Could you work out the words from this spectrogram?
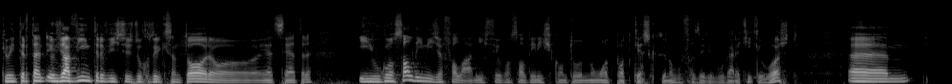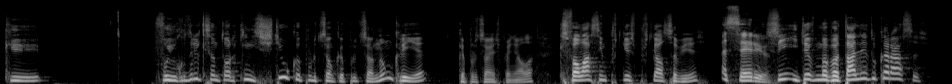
que eu, entretanto, eu já vi entrevistas do Rodrigo Santoro, etc. E o Gonçalo Diniz a falar, isto foi o Gonçalo Diniz que contou num outro podcast que eu não vou fazer divulgar aqui, que eu gosto, ahm, que foi o Rodrigo Santoro que insistiu com a produção, que a produção não queria, que a produção é espanhola, que se falasse em português de Portugal, sabias? A sério? Sim, e teve uma batalha do caraças.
